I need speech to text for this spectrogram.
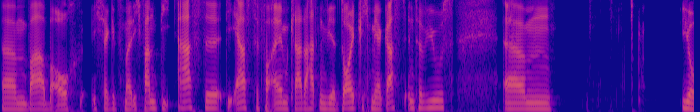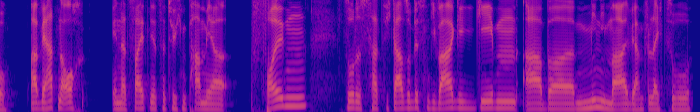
ähm, war aber auch, ich sage jetzt mal, ich fand die erste, die erste vor allem, klar, da hatten wir deutlich mehr Gastinterviews. Ähm, jo, aber wir hatten auch in der zweiten jetzt natürlich ein paar mehr Folgen. So, das hat sich da so ein bisschen die Waage gegeben, aber minimal. Wir haben vielleicht so,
